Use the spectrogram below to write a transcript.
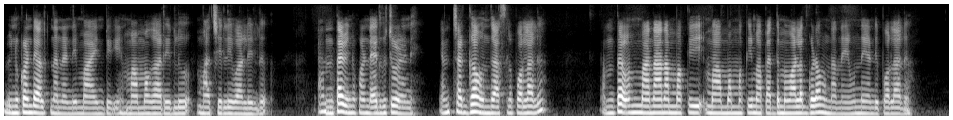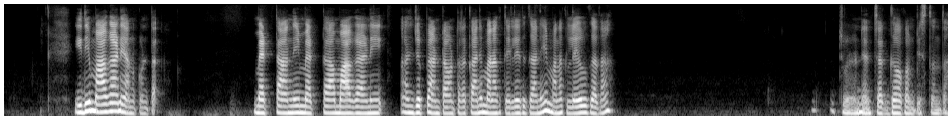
వినుకొండ వెళ్తున్నానండి మా ఇంటికి మా అమ్మగారి ఇల్లు మా చెల్లి వాళ్ళ ఇల్లు. అంతా వినుకొండ. ఎదుగు చూడండి ఎంత చక్కగా ఉందో అసలు పొలాలు. అంతా మా నానమ్మకి మా అమ్మమ్మకి మా పెద్దమ్మ వాళ్ళకి కూడా ఉన్నాయి ఉన్నాయండి పొలాలు. ఇది మాగాణి అనుకుంటా. మెట్ట అని మెట్ట మాగాణి అని చెప్పి అంటూ ఉంటారు. కానీ మనకు తెలియదు కానీ మనకు లేవు కదా. చూడండి ఎంత చక్కగా కనిపిస్తుందో?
